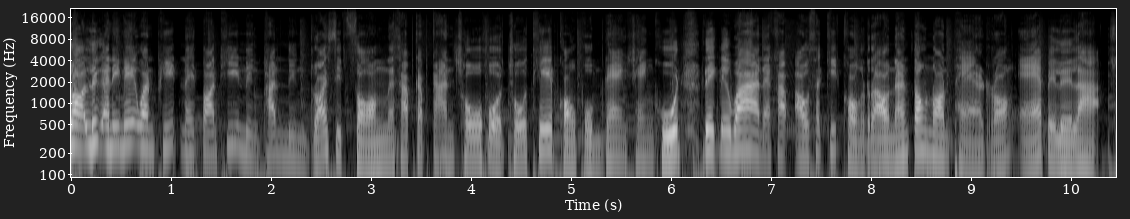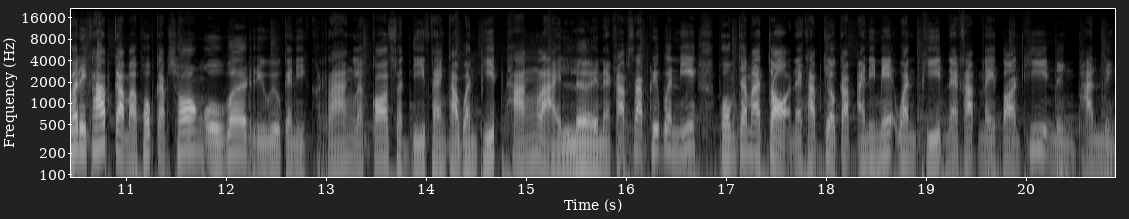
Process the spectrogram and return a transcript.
เจาะลึกอนิเมะวันพี e ในตอนที่ 1112 นะครับ กับการโชว์โหดโชว์เทพของผมแดงแชงคูดเรียกได้ว่านะครับ เอาสกิทของเรานั้นต้องนอนแผ่ร้องแอไปเลยล่ะ สวัสดีครับ กลับมาพบกับช่อง Over Review กันอีกครั้ง แล้วก็สวัสดีแฟนคลับวันพี e ทั้งหลายเลยนะครับสำหรับคลิปวันนี้ผมจะมาเจาะนะครับเกี่ยวกับอนิเมะวันพี e นะครับในตอนที่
